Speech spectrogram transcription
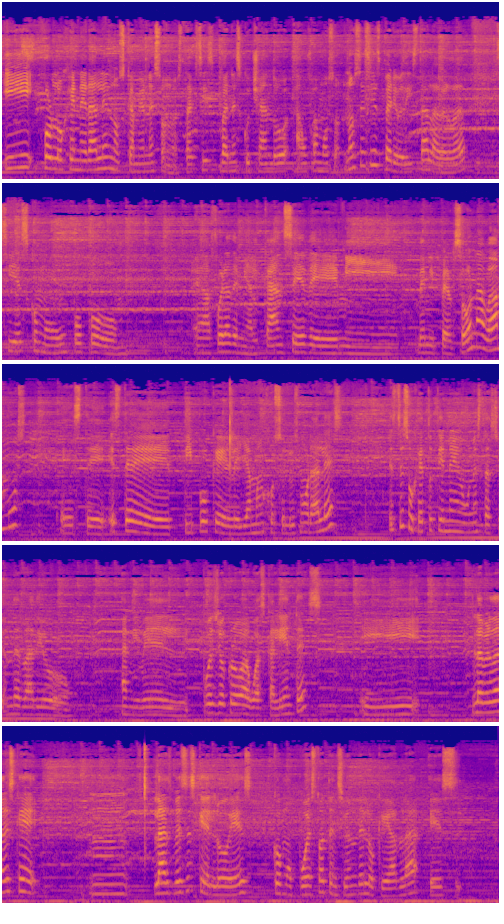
y por lo general en los camiones o en los taxis van escuchando a un famoso, no sé si es periodista, la verdad, es como un poco eh, afuera de mi alcance, de mi, de mi persona, vamos. Este, este tipo que le llaman José Luis Morales, este sujeto tiene una estación de radio a nivel, pues yo creo, Aguascalientes. Y la verdad es que mmm, las veces que lo es como puesto atención de lo que habla es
